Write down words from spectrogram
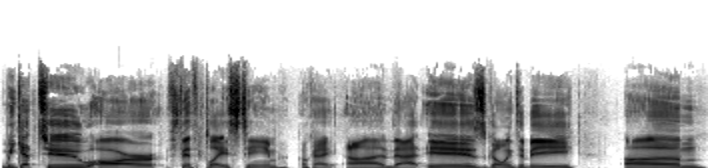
we get to our fifth place team. Okay. Uh, that is going to be um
